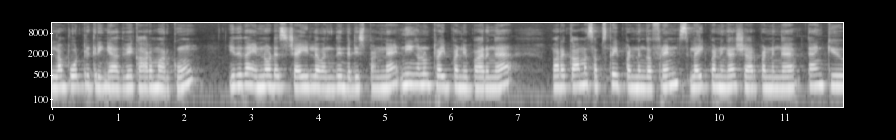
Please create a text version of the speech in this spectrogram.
எல்லாம் போட்டிருக்கிறீங்க அதுவே காரமாக இருக்கும். இதுதான் என்னோடய ஸ்டைலில் வந்து இந்த டிஷ் பண்ணேன். நீங்களும் ட்ரை பண்ணி பாருங்கள் மறக்காமல் சப்ஸ்கிரைப் பண்ணுங்கள் ஃப்ரெண்ட்ஸ் லைக் பண்ணுங்கள் ஷேர் பண்ணுங்கள் தேங்க்யூ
